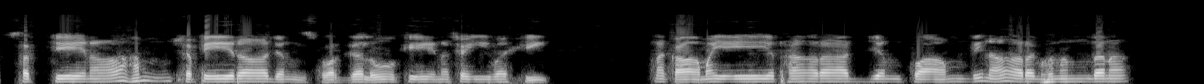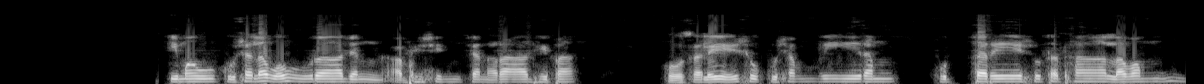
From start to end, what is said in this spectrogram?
सत्येनाहम् शपे राजन् स्वर्गलोकेन चैव हि न कामये यथा राज्यम् त्वाम् विना रघुनन्दन। इमौ कुशलवौ राजन् अभिषिञ्च नराधिप। कोसलेषु कुशम् वीरम् उत्तरेषु तथा लवम्।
